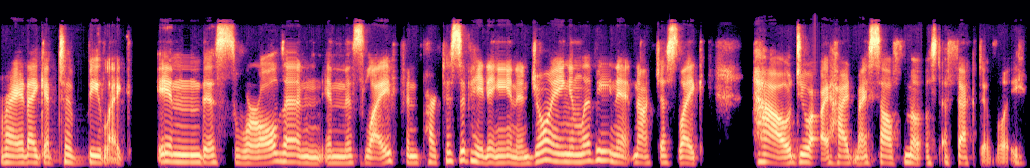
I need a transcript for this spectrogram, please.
right? I get to be like in this world and in this life and participating and enjoying and living it, not just like how do I hide myself most effectively?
